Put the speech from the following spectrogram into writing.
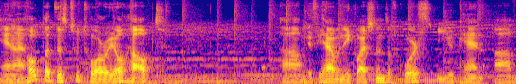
And I hope that this tutorial helped. Um, if you have any questions, of course, you can um,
